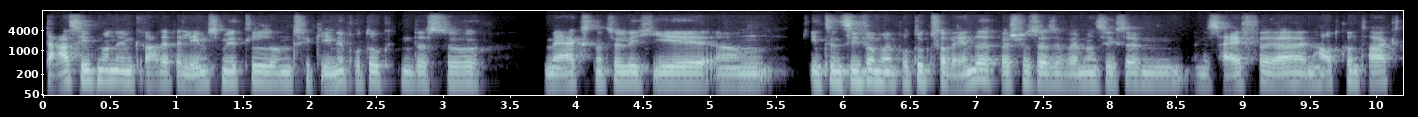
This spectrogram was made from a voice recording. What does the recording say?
da sieht man eben gerade bei Lebensmittel- und Hygieneprodukten, dass du merkst natürlich, je ähm, intensiver man ein Produkt verwendet, beispielsweise wenn man sich so eine Seife, ja, einen Hautkontakt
